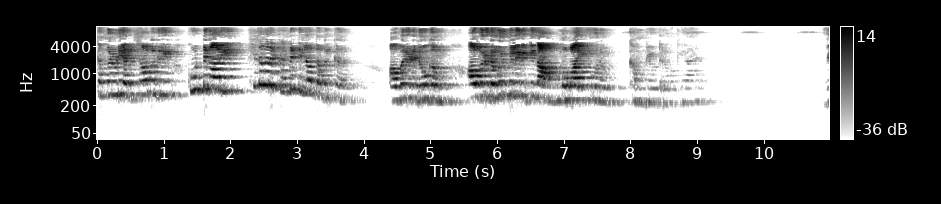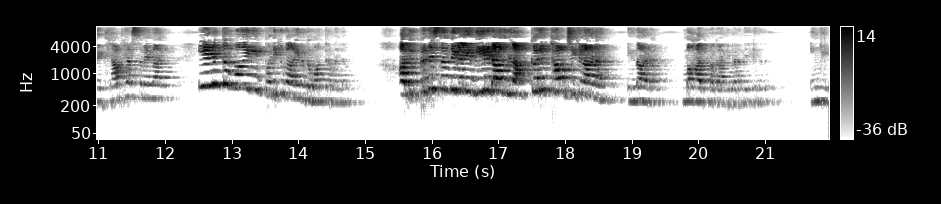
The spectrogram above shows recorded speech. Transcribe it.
തങ്ങളുടെ അധ്യാപകരെയും കൂട്ടുകാരെയും ഇതുവരെ കണ്ടിട്ടില്ലാത്തവർക്ക് അവരുടെ ലോകം അവരുടെ മുൻപിലിരിക്കുന്ന മൊബൈൽ ഫോണും കമ്പ്യൂട്ടറും വിദ്യാഭ്യാസം എന്നാൽ എഴുത്തും വായനയും പഠിക്കുക എന്നത് മാത്രമല്ല അത് പ്രതിസന്ധികളെ നേരിടാനുള്ള കരുത്താർജിക്കലാണ് എന്നാണ് മഹാത്മാഗാന്ധി പറഞ്ഞിരിക്കുന്നത്. എങ്കിൽ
